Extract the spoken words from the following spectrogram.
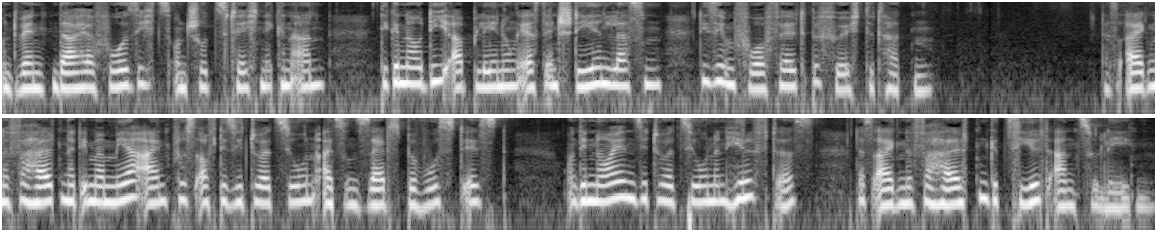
und wenden daher Vorsichts- und Schutztechniken an, die genau die Ablehnung erst entstehen lassen, die sie im Vorfeld befürchtet hatten. Das eigene Verhalten hat immer mehr Einfluss auf die Situation, als uns selbst bewusst ist, und in neuen Situationen hilft es, das eigene Verhalten gezielt anzulegen.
